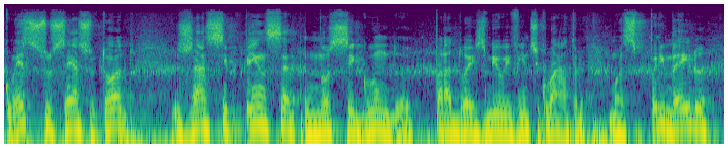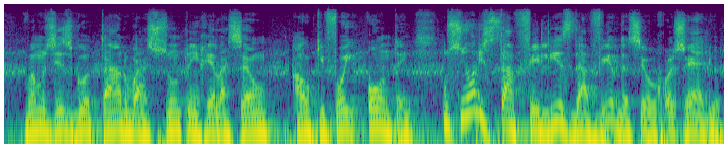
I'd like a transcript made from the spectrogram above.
Com esse sucesso todo, já se pensa no segundo para 2024, mas primeiro vamos esgotar o assunto em relação ao que foi ontem. O senhor está feliz da vida, seu Rogério?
